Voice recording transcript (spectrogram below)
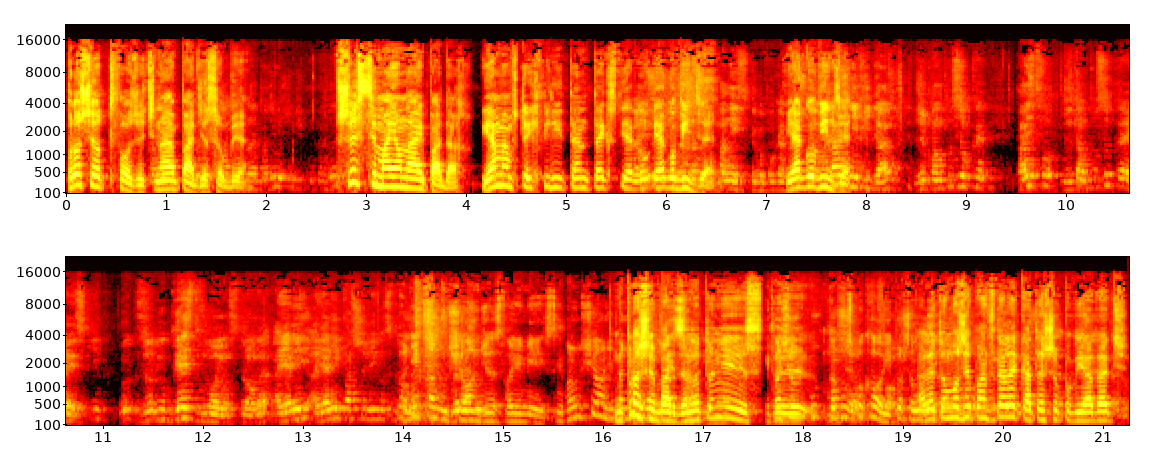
Proszę odtworzyć na iPadzie sobie. Wszyscy mają na iPadach. Ja mam w tej chwili ten tekst, ja go, ja go widzę. Ja go widzę. widać, że pan poseł, państwo, że pan poseł Krajewski zrobił gest w moją stronę, a ja nie, a ja nie patrzę w jego No stronę. niech pan usiądzie na swoje miejsce. Niech pan usiądzie. No proszę bardzo, no to nie jest, Niech pan się to uspokoi. Proszę Ale to może pan z daleka też opowiadać.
